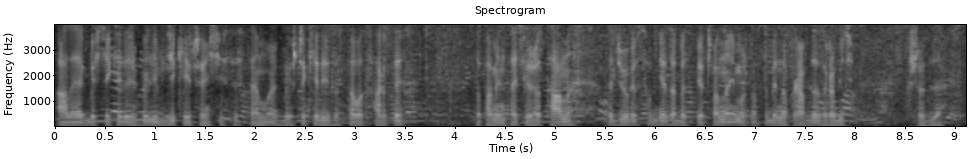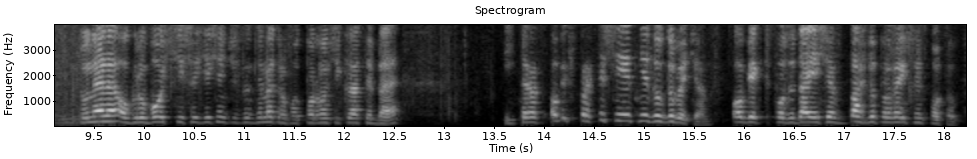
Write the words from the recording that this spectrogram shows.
ale jakbyście kiedyś byli w dzikiej części systemu, jakby jeszcze kiedyś został otwarty, to pamiętajcie, że tam te dziury są niezabezpieczone i można sobie naprawdę zrobić krzywdę. Tunele o grubości 60 cm odporności klasy B. I teraz obiekt praktycznie jest nie do zdobycia. Obiekt poddaje się w bardzo prozaiczny sposób.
